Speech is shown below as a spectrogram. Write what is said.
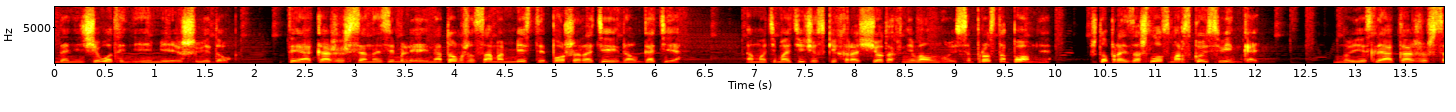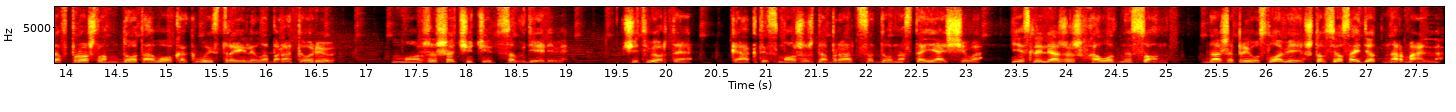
Да ничего ты не имеешь в виду. Ты окажешься на Земле и на том же самом месте по широте и долготе. О математических расчетах не волнуйся, просто помни, что произошло с морской свинкой. Но если окажешься в прошлом до того, как выстроили лабораторию, можешь очутиться в дереве. Четвертое. Как ты сможешь добраться до настоящего, если ляжешь в холодный сон, даже при условии, что все сойдет нормально?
